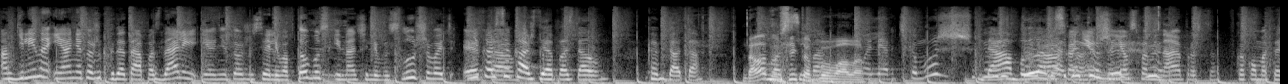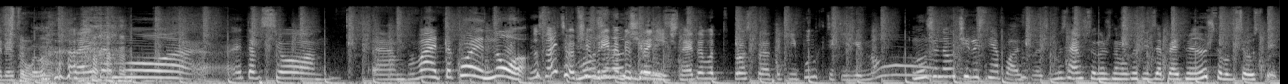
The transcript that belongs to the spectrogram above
Ангелина и Аня тоже когда-то опоздали, и они тоже сели в автобус и начали выслушивать Мне это. кажется, каждый опоздал когда-то. Да ладно, у всех бывало. Валерочка, можешь Да, было? Да, конечно, я вспоминаю просто, в каком отеле это было. Поэтому э, это все бывает такое, но Ну, знаете, вообще время научились. безгранично. Это вот просто такие пунктики, но... мы уже научились не опаздывать. Мы знаем, что нужно выходить за пять минут, чтобы все успеть.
